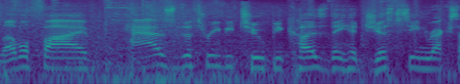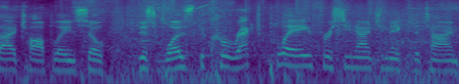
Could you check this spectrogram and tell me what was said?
level 5, has the 3v2 because they had just seen Rek'Sai top lane, so this was the correct play for C9 to make at the time,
